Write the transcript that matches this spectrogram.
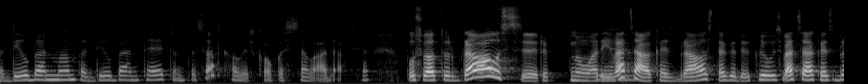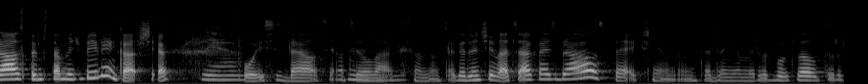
Par divu bērnu mammu, par divu bērnu tēti. un Tas atkal ir kaut kas savādāks. Ja? Plus vēl tur brālis ir nu, arī jā. Vecākais brālis. Tagad ir kļuvis vecākais brālis, pirms tam viņš bija vienkārši. Ja? Puisis, dēls, Mhm. cilvēks. Un, un tagad viņš ir vecākais brālis pēkšņi. Un, un tad viņam ir varbūt vēl tur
